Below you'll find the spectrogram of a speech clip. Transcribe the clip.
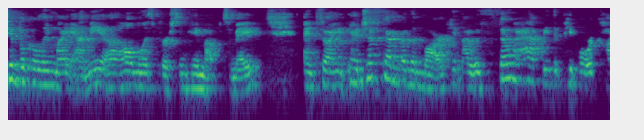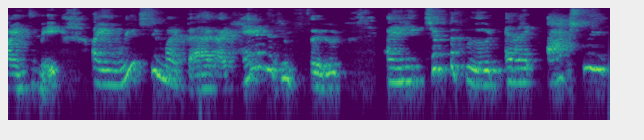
typical in Miami, a homeless person came up to me. And so I had just come from the market. I was so happy that people were kind to me. I reached in my bag, I handed him food, and he took the food, and I actually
